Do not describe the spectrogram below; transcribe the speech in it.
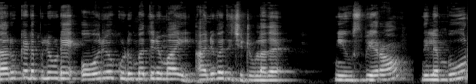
നറുക്കെടുപ്പിലൂടെ ഓരോ കുടുംബത്തിനുമായി അനുവദിച്ചിട്ടുള്ളത്. News bureau Nilambur.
